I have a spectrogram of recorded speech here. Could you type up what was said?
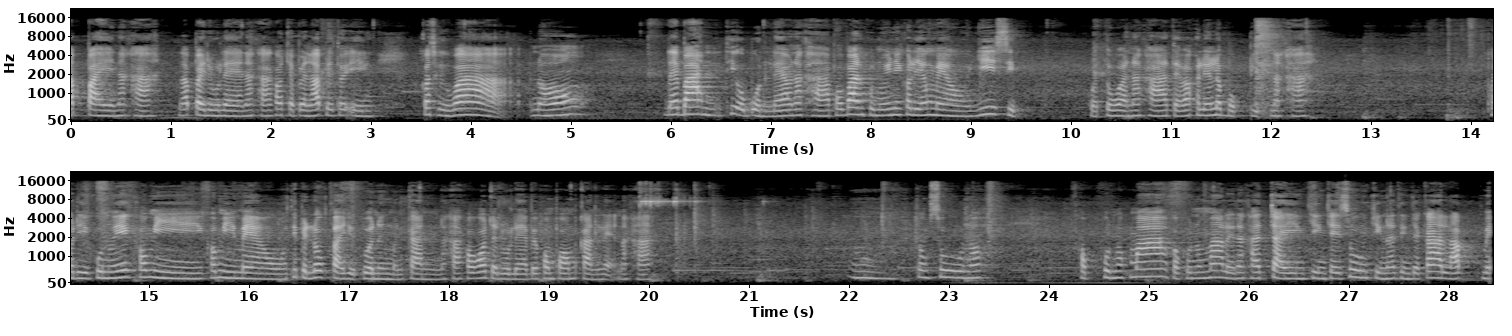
รับไปนะคะ รับไปดูแลนะคะ ก็จะเป็นรับด้วยตัวเอง ก็ถือว่าน้องได้บ้านที่อบอุ่นแล้วนะคะ เพราะบ้านคุณนุ้ยนี่ก็เลี้ยงแมว 20 กว่าตัวนะคะ แต่ว่าเขาเลี้ยงระบบปิดนะคะ พอดีคุณนุ้ยเขามีเขามีแมวที่เป็นโรคไตอยู่ตัวหนึ่งเหมือนกันนะคะเขาก็จะดูแลไปพร้อม ๆ กันแหละนะคะ อืมต้องสู้เนาะขอบคุณมากๆขอบคุณมากๆเลยนะคะ ใจจริงๆใจสู้จริงนะถึงจะกล้ารับแม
